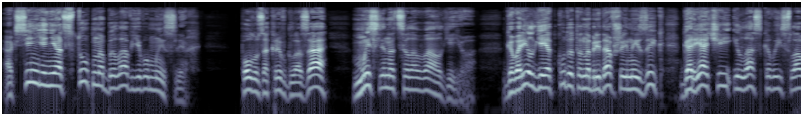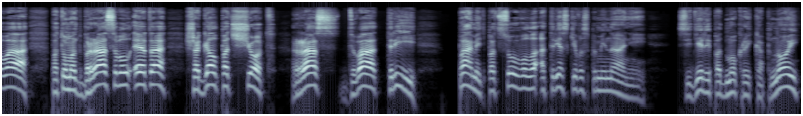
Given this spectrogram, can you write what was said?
Аксинья неотступно была в его мыслях. Полузакрыв глаза, мысленно целовал ее, говорил ей откуда-то набредавшие на язык горячие и ласковые слова, потом отбрасывал это, шагал под счет. Раз, два, три. Память подсовывала отрезки воспоминаний. Сидели под мокрой копной.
